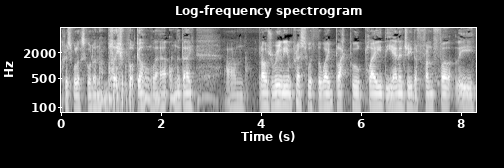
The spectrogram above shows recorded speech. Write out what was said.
Chris Willock scored an unbelievable goal uh, on the day. Um, but I was really impressed with the way Blackpool played, the energy, the front foot, the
